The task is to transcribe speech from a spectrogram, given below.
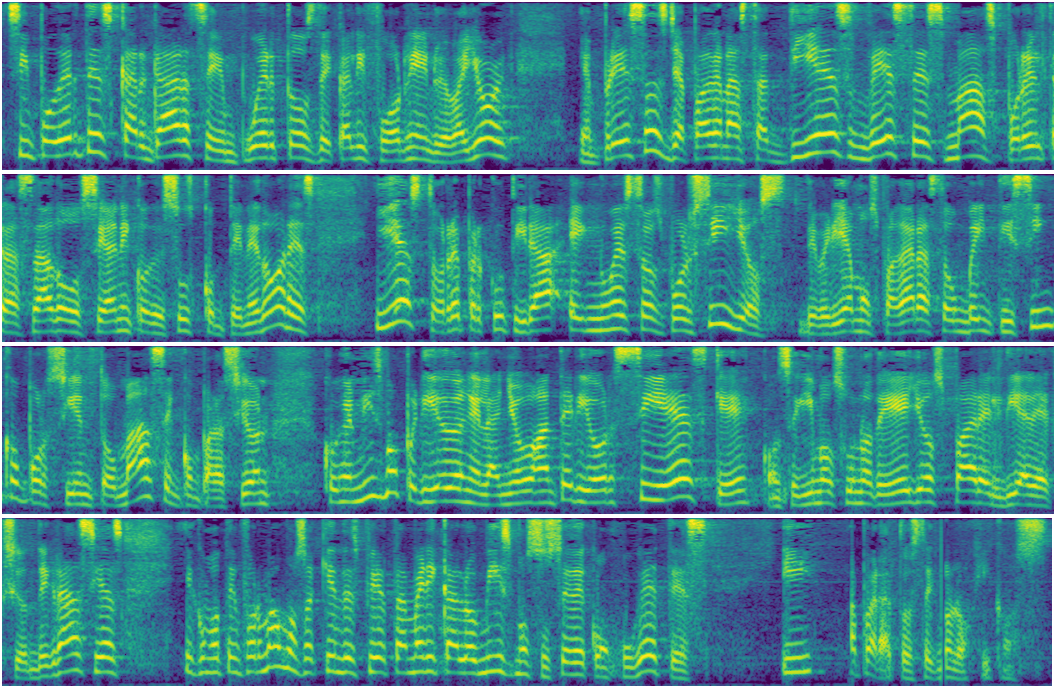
sin poder descargarse en puertos de California y Nueva York. Empresas ya pagan hasta 10 veces más por el traslado oceánico de sus contenedores y esto repercutirá en nuestros bolsillos. Deberíamos pagar hasta un 25% más en comparación con el mismo periodo en el año anterior si es que conseguimos uno de ellos para el Día de Acción de Gracias. Y como te informamos aquí en Despierta América, lo mismo sucede con juguetes y aparatos tecnológicos.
